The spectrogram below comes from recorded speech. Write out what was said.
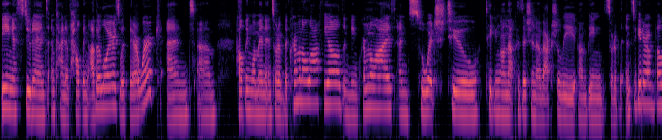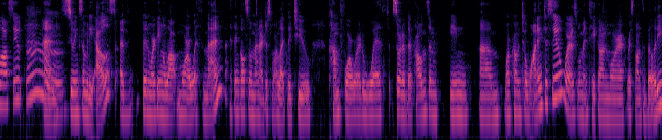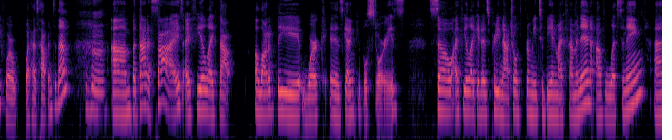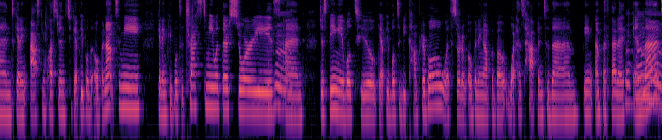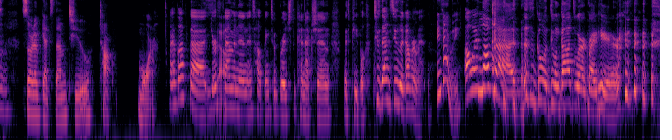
being a student and kind of helping other lawyers with their work and um, helping women in sort of the criminal law field and being criminalized and switch to taking on that position of actually um, being sort of the instigator of the lawsuit mm. and suing somebody else. I've been working a lot more with men. I think also men are just more likely to come forward with sort of their problems and being um, more prone to wanting to sue, whereas women take on more responsibility for what has happened to them. Mm-hmm. Um, but that aside, I feel like that a lot of the work is getting people's stories. So I feel like it is pretty natural for me to be in my feminine of listening and getting asking questions to get people to open up to me, getting people to trust me with their stories Mhm. and just being able to get people to be comfortable with sort of opening up about what has happened to them, being empathetic in that Mhm. sort of gets them to talk more. I love that. Your So. feminine is helping to bridge the connection with people to then sue the government. Exactly. Oh, I love that. this is going doing God's work right here.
